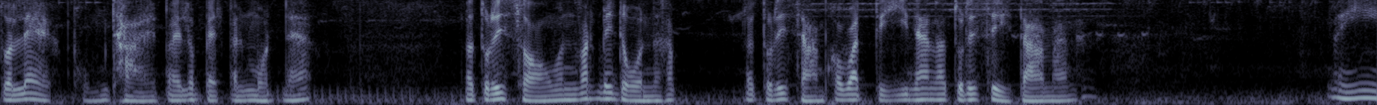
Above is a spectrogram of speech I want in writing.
ตัวแรกผมถ่ายไปแล้วเป็ดมันหมดนะแล้วตัวที่สองมันวัดไม่โดนนะครับ แล้วตัวที่สามก็วัดตีนะ แล้วตัวที่สี่ตามมานะนี่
